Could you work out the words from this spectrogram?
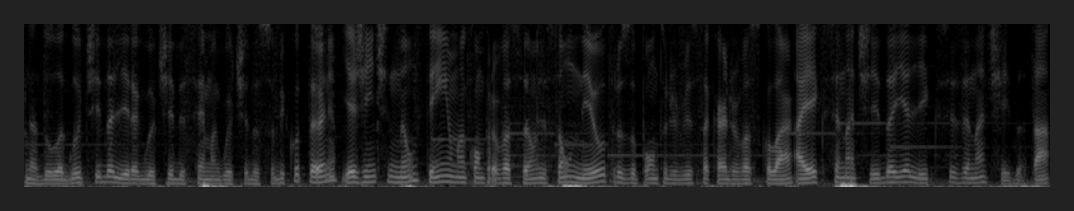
da dulaglutida, liraglutida e semaglutida subcutânea e a gente não tem uma comprovação, eles são neutros do ponto de vista cardiovascular, a exenatida e a lixisenatida, tá?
